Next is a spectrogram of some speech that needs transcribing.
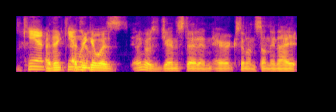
You can't. I think. Can't I think it was. I think it was Jenstead and Erickson on Sunday night.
